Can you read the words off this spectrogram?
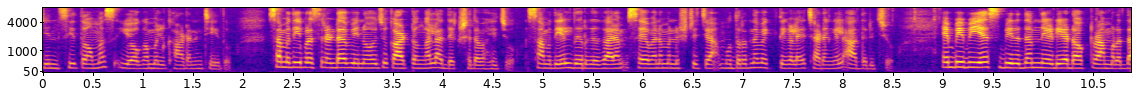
Jincy Thomas യോഗം ഉദ്ഘാടനം ചെയ്തു. സമിതി പ്രസിഡന്റ് വിനോജ് കാട്ടുങ്ങൽ അധ്യക്ഷത വഹിച്ചു. സമിതിയിൽ ദീർഘകാലം സേവനമനുഷ്ഠിച്ച മുതിർന്ന വ്യക്തികളെ ചടങ്ങിൽ ആദരിച്ചു. എം ബിരുദം നേടിയ ഡോക്ടർ അമൃത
